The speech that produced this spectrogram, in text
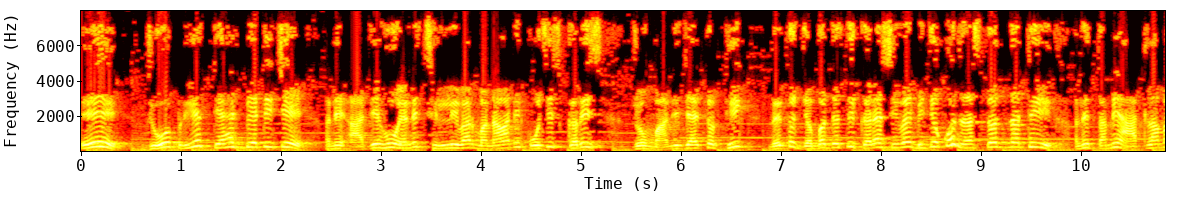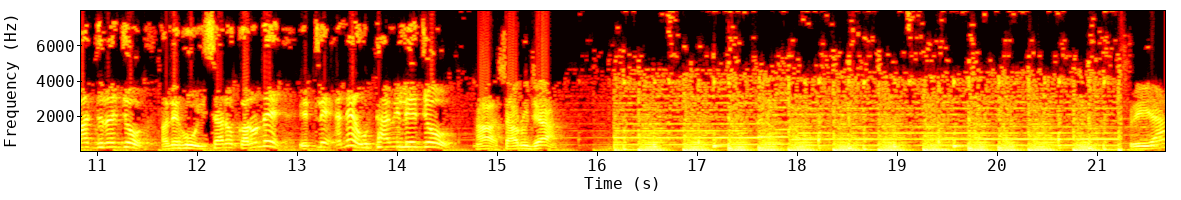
એ જો પ્રિય ત્યાં જ બેઠી છે. અને આજે હું એને છેલ્લી વાર મનાવવાની કોશિશ કરીશ. જો માની જાય તો ઠીક નહીં તો જબરદસ્તી કર્યા સિવાય બીજો કોઈ રસ્તો જ નથી. અને તમે આટલામાં જ રહેજો. અને હું ઈશારો કરું ને એટલે એને ઉઠાવી લેજો. હા સારું જા. પ્રિયા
